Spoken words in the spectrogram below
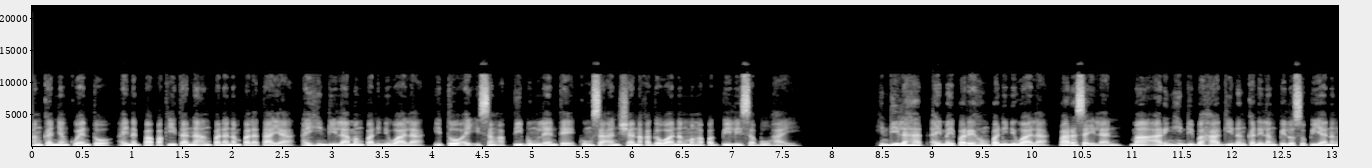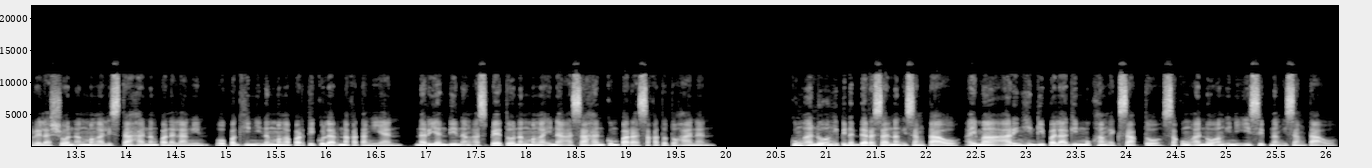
Ang kanyang kwento ay nagpapakita na ang pananampalataya ay hindi lamang paniniwala, ito ay isang aktibong lente kung saan siya nakagawa ng mga pagpili sa buhay. Hindi lahat ay may parehong paniniwala. Para sa ilan, maaaring hindi bahagi ng kanilang pilosopiya ng relasyon ang mga listahan ng panalangin o paghingi ng mga partikular na katangian. Nariyan din ang aspeto ng mga inaasahan kumpara sa katotohanan. Kung ano ang ipinagdarasal ng isang tao ay maaaring hindi palaging mukhang eksakto sa kung ano ang iniisip ng isang tao.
